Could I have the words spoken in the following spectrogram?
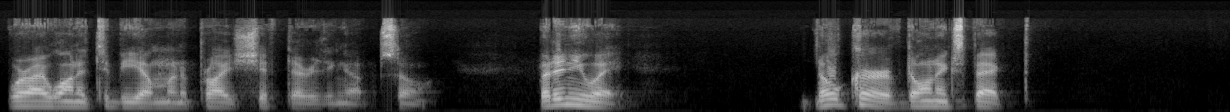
where I want it to be, I'm going to probably shift everything up. So, but anyway, no curve. Don't expect.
